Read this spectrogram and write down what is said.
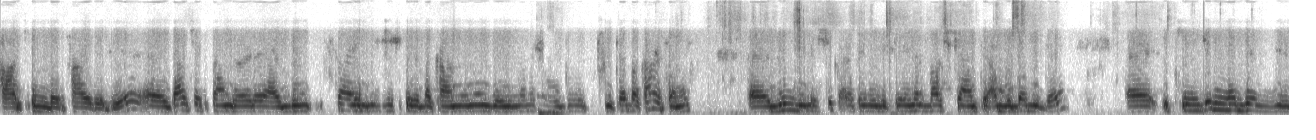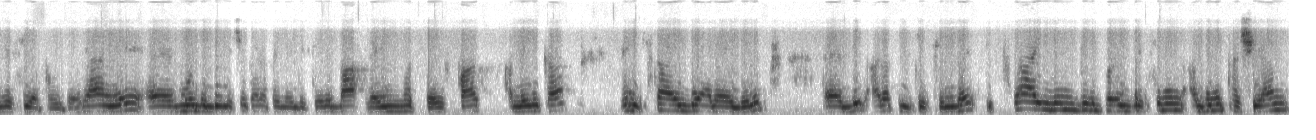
sakin vesaire diye. Ee, gerçekten de öyle yani dün İsrail Dışişleri Bakanlığı'nın yayınlamış olduğu tweet'e bakarsanız e, dün Birleşik Arap Emirlikleri'nin başkenti Abu Dhabi'de e, ikinci Negev zirvesi yapıldı. Yani e, burada Birleşik Arap Emirlikleri, Bahreyn, Mısır, Fas, Amerika ve İsrail bir araya gelip e, bir Arap ülkesinde İsrail'in bir bölgesinin adını taşıyan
